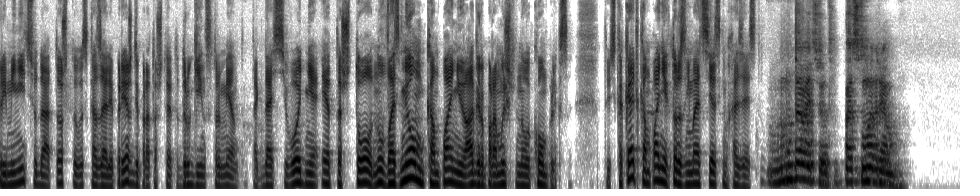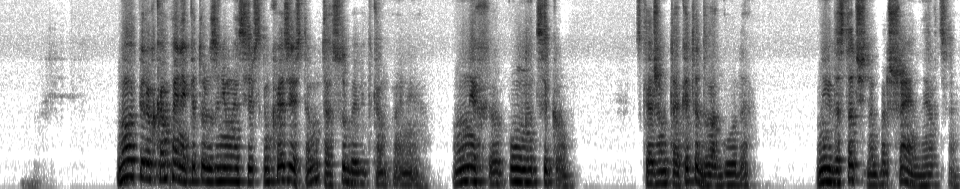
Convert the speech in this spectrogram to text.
применить сюда то, что вы сказали прежде про то, что это другие инструменты. Тогда сегодня это что? Ну, возьмем компанию агропромышленного комплекса. То есть какая-то компания, которая занимается сельским хозяйством. Ну, давайте вот посмотрим. Ну, во-первых, компания, которая занимается сельским хозяйством, это особый вид компании. У них полный цикл. Скажем так, это два года. У них достаточно большая инерция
